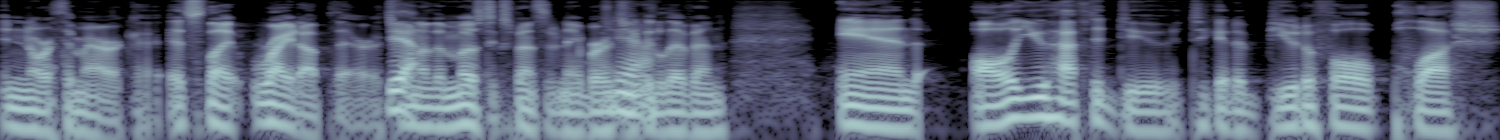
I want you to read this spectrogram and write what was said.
in North America. It's like right up there. It's Yeah. one of the most expensive neighborhoods Yeah. you could live in. And all you have to do to get a beautiful, plush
